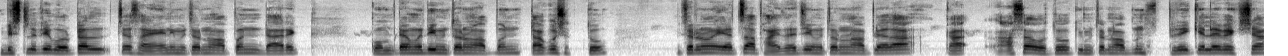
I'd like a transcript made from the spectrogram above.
बिस्लरी बॉटलच्या सहाय्याने मित्रांनो आपण डायरेक्ट कोमट्यामध्ये मित्रांनो आपण टाकू शकतो. मित्रांनो याचा फायदा जे मित्रांनो आपल्याला का असा होतो की मित्रांनो आपण स्प्रे केल्यापेक्षा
